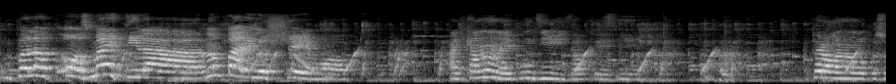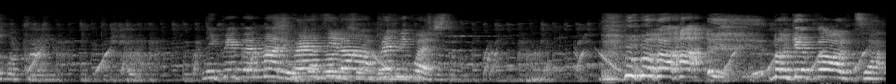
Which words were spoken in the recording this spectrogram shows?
Un palotto. Oh, smettila! Non fare lo scemo! Al cannone hai punti vita, ok. Però non lo posso colpire io. Nei Paper Mario sono Prendi questo! Ma che forza!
